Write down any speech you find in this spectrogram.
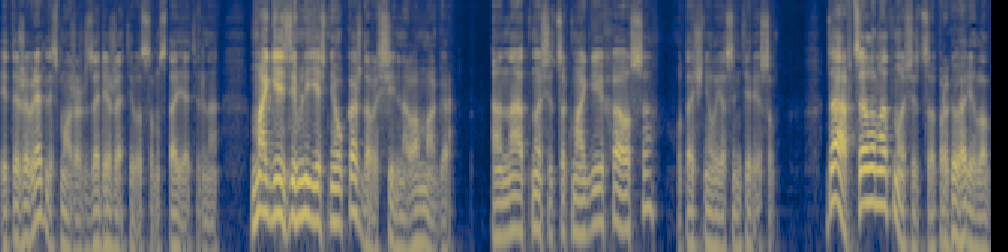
«И ты же вряд ли сможешь заряжать его самостоятельно». Магия Земли есть не у каждого сильного мага. Она относится к магии хаоса, уточнил я с интересом. Да, в целом относится, проговорил он.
